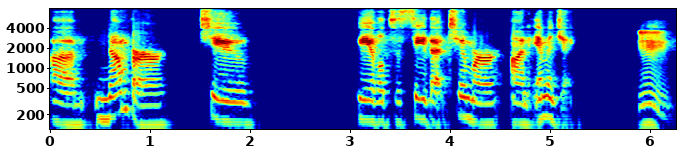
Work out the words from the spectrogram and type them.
um, number to be able to see that tumor on imaging. Mm.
